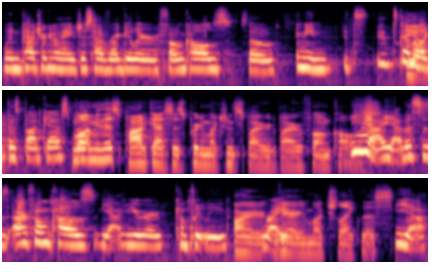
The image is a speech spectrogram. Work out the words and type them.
when Patrick and I just have regular phone calls. So I mean, it's it's kind of Yeah. like this podcast. But Well, I mean, this podcast is pretty much inspired by our phone calls. yeah, yeah. This is our phone calls. Yeah, you are completely Are right. very much like this. Yeah.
